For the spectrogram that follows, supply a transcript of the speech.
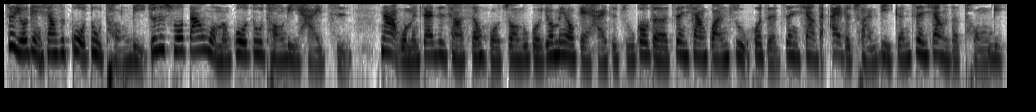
这有点像是过度同理，就是说，当我们过度同理孩子，那我们在日常生活中，如果又没有给孩子足够的正向关注，或者正向的爱的传递跟正向的同理，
